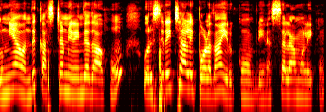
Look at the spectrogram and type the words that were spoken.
துன்யா வந்து கஷ்டம் நிறைந்ததாகவும் ஒரு சிறைச்சாலை போல தான் இருக்கும் அப்படின்னு. அஸ்லாம் வலைக்கும்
